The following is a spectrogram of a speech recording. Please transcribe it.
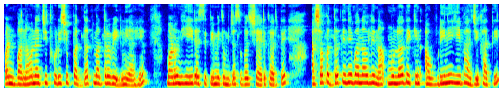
पण बनवण्याची थोडीशी पद्धत मात्र वेगळी आहे. म्हणून ही रेसिपी मी तुमच्यासोबत शेअर करते. अशा पद्धतीने बनवली ना मुलं देखील आवडीने ही भाजी खातील.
